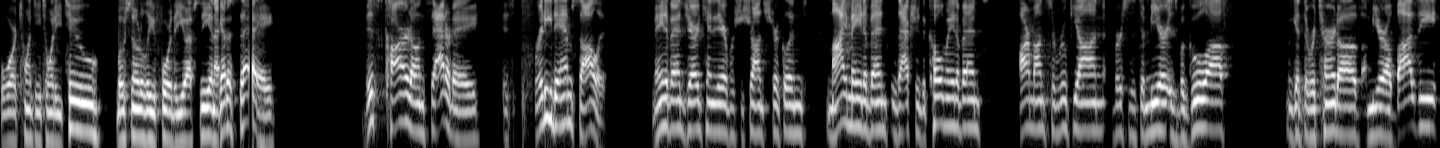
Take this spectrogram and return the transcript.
for 2022, most notably for the UFC. And I got to say, this card on Saturday is pretty damn solid. Main event Jared Cannonier versus Sean Strickland. My main event is actually the co main event Arman Tsarukyan versus Damir Ismagulov. We get the return of Amir Albazi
